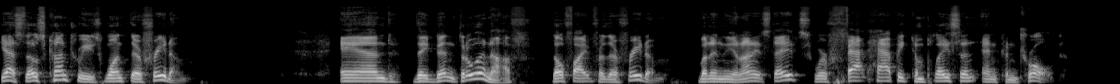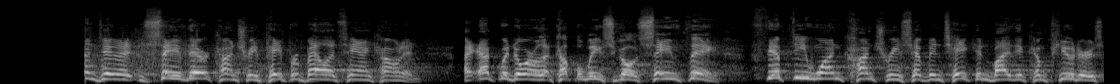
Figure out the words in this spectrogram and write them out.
Yes, those countries want their freedom. And they've been through enough, they'll fight for their freedom. But in the United States, we're fat, happy, complacent, and controlled. Did it and saved their country, paper ballots hand counted. Uh, Ecuador, a couple weeks ago, same thing. 51 countries have been taken by the computers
